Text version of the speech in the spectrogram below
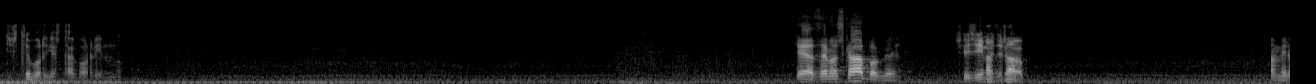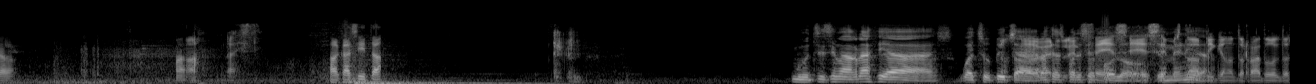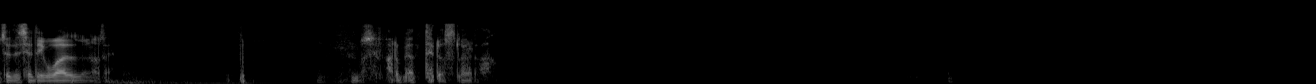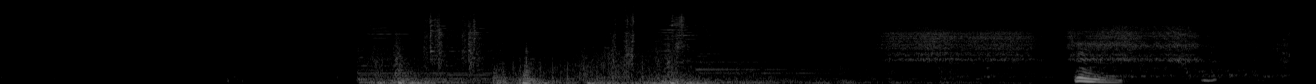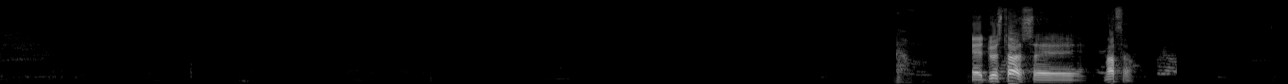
¿Y este por qué está corriendo? ¿Qué? ¿Hacemos cap o qué? Sí, sí, Ah, meter cap. Ah, míralo. Ah, nice. A casita. Muchísimas gracias, Guachupita. No sé, a ver, gracias por ese follow. CSS me estaba picando todo el rato, el 277 igual, no sé. No sé, farmeo enteros, la verdad. Eh, ¿Tú estás, eh, Mazo?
